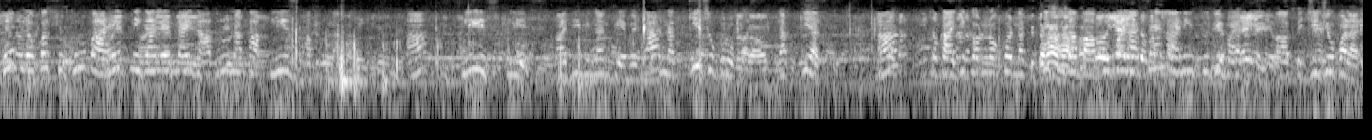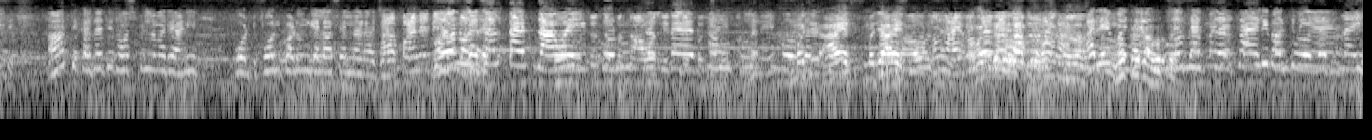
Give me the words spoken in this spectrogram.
खूप लोक सुखरूप आहेत निघाले काही घाबरू नका. प्लीज घाबरू नका. हा? प्लीज प्लीज माझी विनंती आहे बेटा. नक्की सुखरूप नक्की असतील हा? तू काळजी करू नको नक्की तुझा बाबू पण असेल आणि तुझी जिजू पण असेल. हा ते कदाचित हॉस्पिटलमध्ये आणि फोन फोन पडून गेला असेल ना राजा. उचलतायत जावई उचलतायत म्हणजे म्हणजे अरे म्हणजे उचलतात म्हणजे चांगली बातमी उचललं नाही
